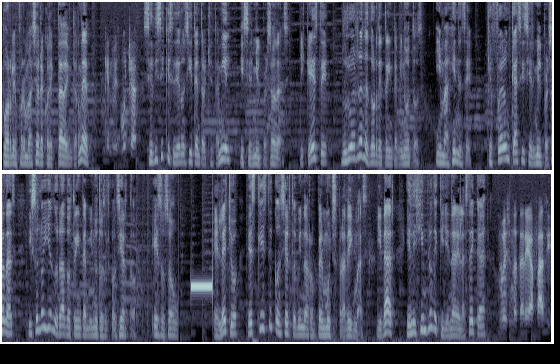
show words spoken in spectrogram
Por la información recolectada de internet, se dice que se dieron cita entre 80.000 y 100.000 personas, y que este duró alrededor de 30 minutos. Imagínense que fueron casi 100.000 personas y solo haya durado 30 minutos el concierto. Esos son el hecho es que este concierto vino a romper muchos paradigmas y dar el ejemplo de que llenar el Azteca no es una tarea fácil.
